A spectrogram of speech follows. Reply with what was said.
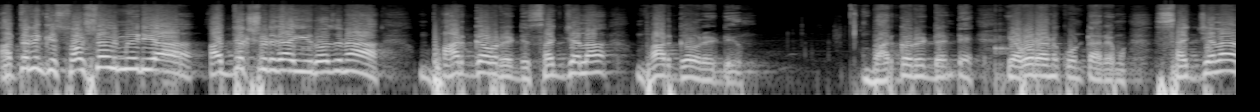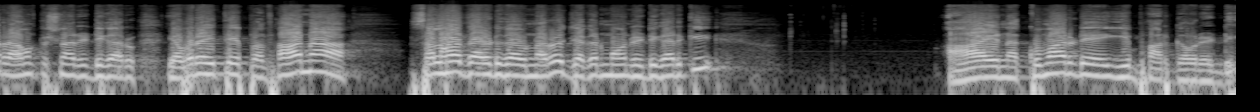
అతనికి సోషల్ మీడియా అధ్యక్షుడిగా ఈ రోజున భార్గవ రెడ్డి సజ్జల భార్గవ రెడ్డి. భార్గవ రెడ్డి అంటే ఎవరు అనుకుంటారేమో? సజ్జల రామకృష్ణారెడ్డి గారు ఎవరైతే ప్రధాన సలహాదారుడిగా ఉన్నారో జగన్మోహన్ రెడ్డి గారికి ఆయన కుమారుడే ఈ భార్గవ రెడ్డి.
